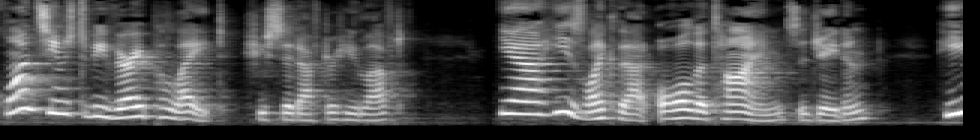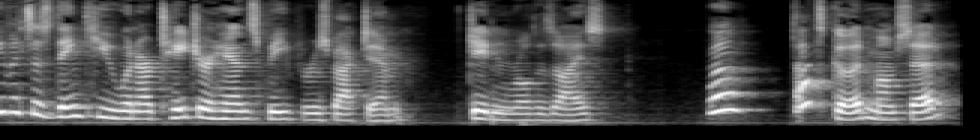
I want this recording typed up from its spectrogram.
Quan seems to be very polite, she said after he left. Yeah, he's like that all the time, said Jaden. He even says thank you when our teacher hands papers back to him. Jaden rolled his eyes. Well, that's good, Mom said.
